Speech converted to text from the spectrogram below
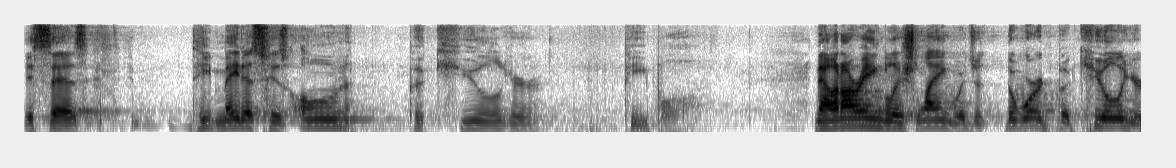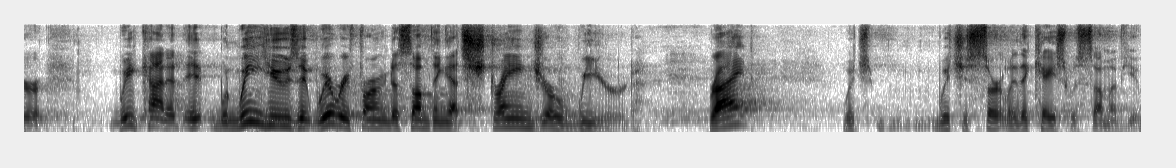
it says, He made us His own peculiar people. Now, in our English language, the word peculiar, we kind of, it, when we use it, we're referring to something that's strange or weird, right? Which, which is certainly the case with some of you.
